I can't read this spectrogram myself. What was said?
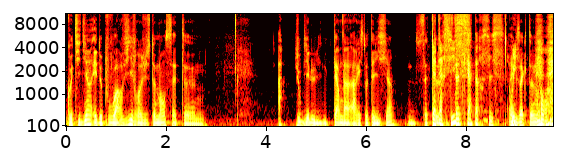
quotidien et de pouvoir vivre justement cette... Euh, ah, j'ai oublié le terme aristotélicien, cette catharsis. Cette catharsis, exactement.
